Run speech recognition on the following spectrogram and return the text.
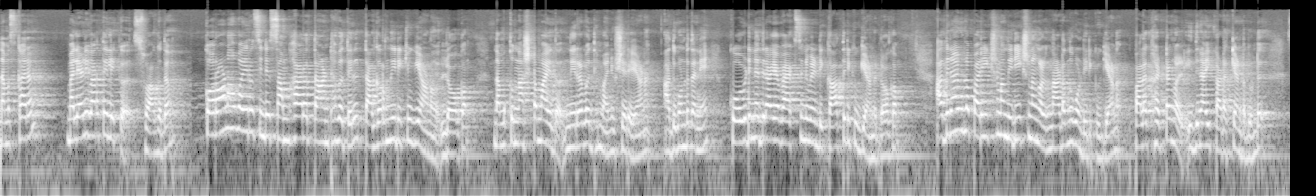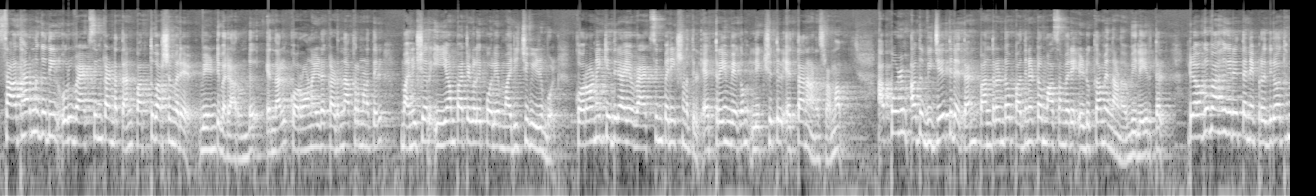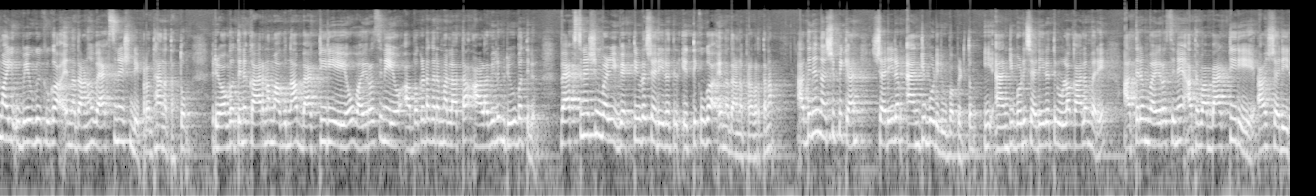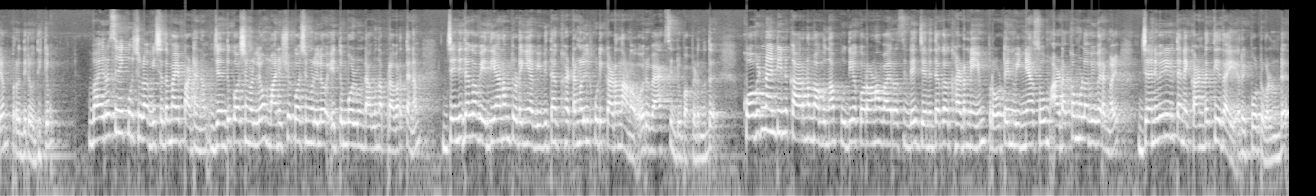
നമസ്കാരം. മലയാളി വാർത്തയിലേക്ക് സ്വാഗതം. കൊറോണ വൈറസിന്റെ സംഹാര താണ്ഡവത്തിൽ തകർന്നിരിക്കുകയാണ് ലോകം. നമുക്ക് നഷ്ടമായത് നിരവധി മനുഷ്യരെയാണ്. അതുകൊണ്ട് തന്നെ കോവിഡിനെതിരായ വാക്സിന് വേണ്ടി കാത്തിരിക്കുകയാണ് ലോകം. അതിനായുള്ള പരീക്ഷണ നിരീക്ഷണങ്ങൾ നടന്നുകൊണ്ടിരിക്കുകയാണ്. പല ഘട്ടങ്ങൾ ഇതിനായി കടക്കേണ്ടതുണ്ട്. സാധാരണഗതിയിൽ ഒരു വാക്സിൻ കണ്ടെത്താൻ പത്ത് വർഷം വരെ വേണ്ടി വരാറുണ്ട്. എന്നാൽ കൊറോണയുടെ കടന്നാക്രമണത്തിൽ മനുഷ്യർ ഈയാമ്പാറ്റകളെ പോലെ മരിച്ചു വീഴുമ്പോൾ കൊറോണയ്ക്കെതിരായ വാക്സിൻ പരീക്ഷണത്തിൽ എത്രയും വേഗം ലക്ഷ്യത്തിൽ എത്താനാണ് ശ്രമം. അപ്പോഴും അത് വിജയത്തിലെത്താൻ പന്ത്രണ്ടോ പതിനെട്ടോ മാസം വരെ എടുക്കാമെന്നാണ് വിലയിരുത്തൽ. രോഗവാഹകരെ തന്നെ പ്രതിരോധമായി ഉപയോഗിക്കുക എന്നതാണ് വാക്സിനേഷന്റെ പ്രധാന തത്വം. രോഗത്തിന് കാരണമാകുന്ന ബാക്ടീരിയയോ വൈറസിനെയോ അപകടകരമല്ലാത്ത അളവിലും രൂപത്തിലും വാക്സിനേഷൻ വഴി വ്യക്തിയുടെ ശരീരത്തിൽ എത്തിക്കുക എന്നതാണ് പ്രവർത്തനം. അതിനെ നശിപ്പിക്കാൻ ശരീരം ആന്റിബോഡി രൂപപ്പെടുത്തും. ഈ ആന്റിബോഡി ശരീരത്തിലുള്ള കാലം വരെ അത്തരം വൈറസിനെ അഥവാ ബാക്ടീരിയയെ ആ ശരീരം പ്രതിരോധിക്കും. വൈറസിനെ കുറിച്ചുള്ള വിശദമായ പഠനം ജന്തുകോശങ്ങളിലോ മനുഷ്യകോശങ്ങളിലോ എത്തുമ്പോഴുണ്ടാകുന്ന പ്രവർത്തനം ജനിതക വ്യതിയാനം തുടങ്ങിയ വിവിധ ഘട്ടങ്ങളിൽ കൂടി കടന്നാണ് ഒരു വാക്സിൻ രൂപപ്പെടുന്നത്. കോവിഡ് നയന്റീന് കാരണമാകുന്ന പുതിയ കൊറോണ വൈറസിന്റെ ജനിതക ഘടനയും പ്രോട്ടീൻ വിന്യാസവും അടക്കമുള്ള വിവരങ്ങൾ ജനുവരിയിൽ തന്നെ കണ്ടെത്തിയതായി റിപ്പോർട്ടുകളുണ്ട്.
